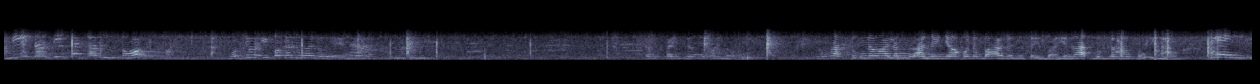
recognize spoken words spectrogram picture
Hindi ito, di ito dito. Huwag niyong ipagkanuhaluin, ha? Isang side lang yung ano. Yung hotdog na nga lang, ano niya, ako na bahala dun sa iba. Yung hotdog lang lutuin niyo. Yay!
